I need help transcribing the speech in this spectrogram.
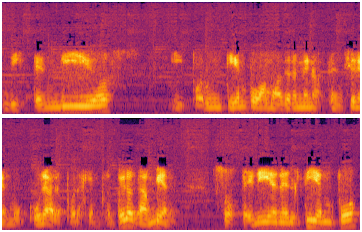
distendidos y por un tiempo vamos a tener menos tensiones musculares, por ejemplo. Pero también, sostenida en el tiempo,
